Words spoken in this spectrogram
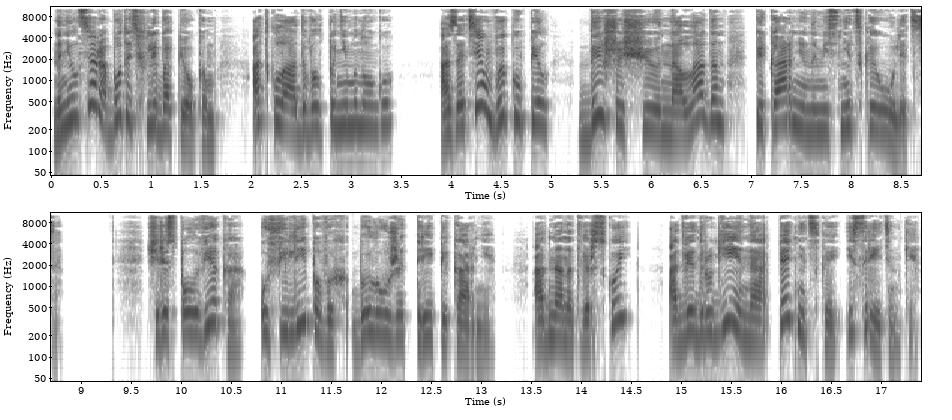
Нанялся работать хлебопеком, откладывал понемногу, а затем выкупил дышащую на ладан пекарню на Мясницкой улице. Через полвека у Филипповых было уже три пекарни. Одна на Тверской, а две другие на Пятницкой и Сретенке.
